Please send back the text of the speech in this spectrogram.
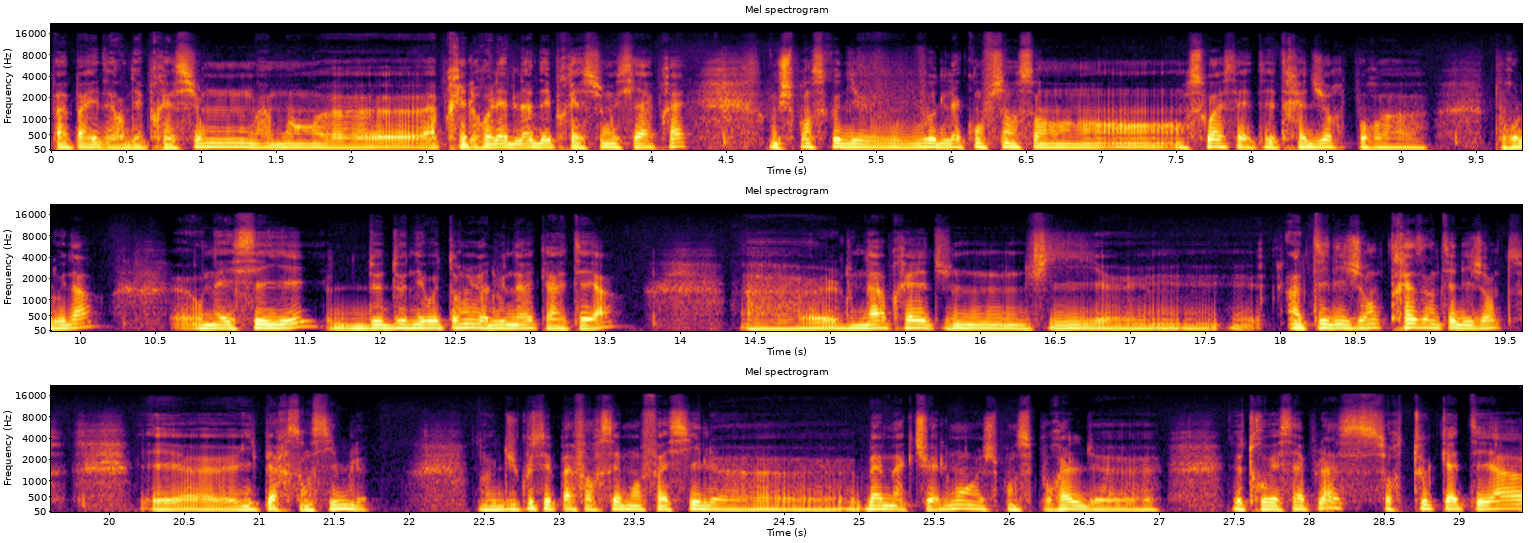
Papa était en dépression, maman a pris le relais de la dépression aussi après. Donc je pense qu'au niveau de la confiance en, soi, ça a été très dur pour, pour Luna. Euh, on a essayé de donner autant à Luna qu'à Athéa. Euh, Luna, après, est une fille euh, intelligente, très intelligente et hypersensible. Donc, du coup, c'est pas forcément facile, même actuellement, je pense, pour elle de, trouver sa place. Surtout qu'Athéa,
